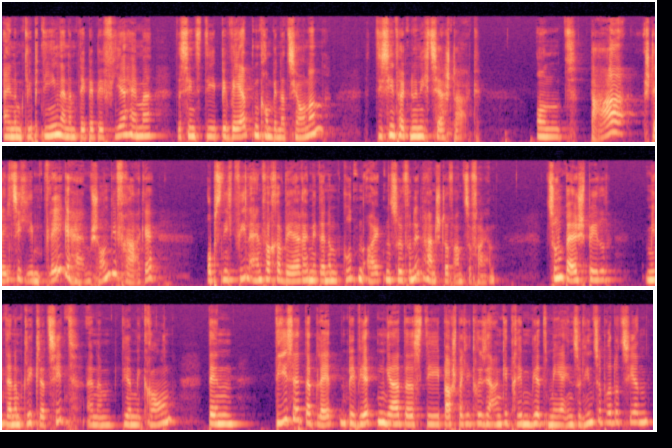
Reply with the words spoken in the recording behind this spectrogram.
einem Gliptin, einem DPP-4-Hämmer. Das sind die bewährten Kombinationen, die sind halt nur nicht sehr stark. Und da stellt sich im Pflegeheim schon die Frage, ob es nicht viel einfacher wäre, mit einem guten alten Sulfonylharnstoff anzufangen. Zum Beispiel mit einem Glyclazid, einem Diamikron, denn diese Tabletten bewirken ja, dass die Bauchspeicheldrüse angetrieben wird, mehr Insulin zu produzieren.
